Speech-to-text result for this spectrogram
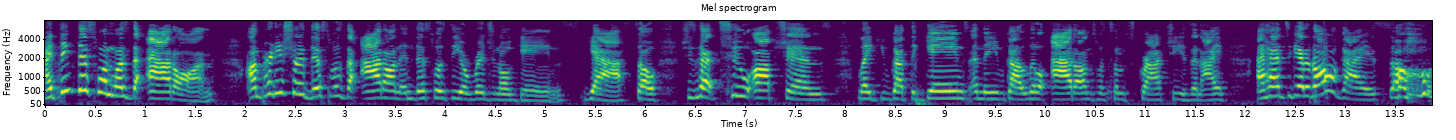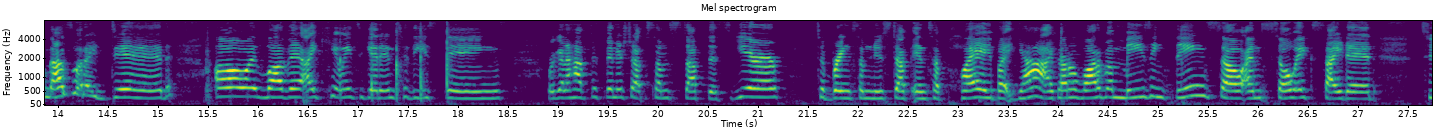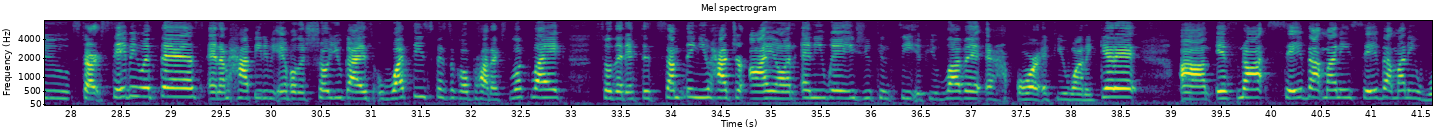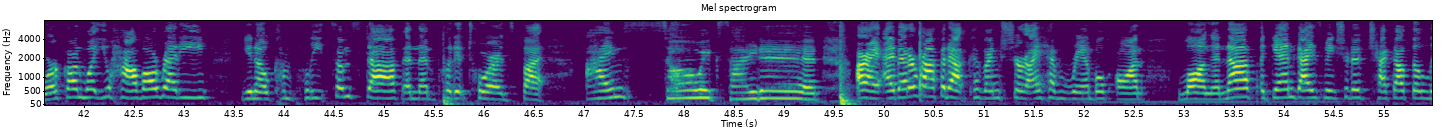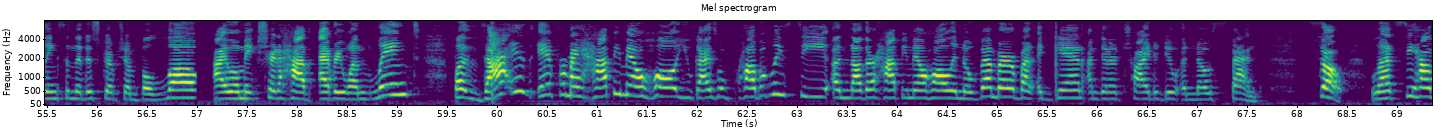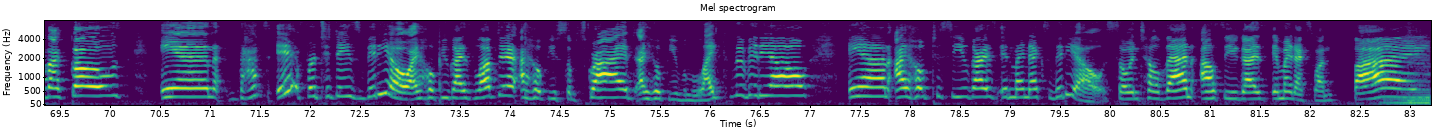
I think this one was the add-on. I'm pretty sure this was the add-on and this was the original games. Yeah, so she's got two options. Like you've got the games and then you've got little add-ons with some scratchies. And I, I had to get it all, guys. So that's what I did. Oh, I love it. I can't wait to get into these things. We're going to have to finish up some stuff this year to bring some new stuff into play. But yeah, I got a lot of amazing things. So I'm so excited to start saving with this and I'm happy to be able to show you guys what these physical products look like so that if it's something you had your eye on anyways, you can see if you love it or if you want to get it. Um, if not, save that money, save that money, work on what you have already, you know, complete some stuff and then put it towards, but I'm so excited. All right, I better wrap it up because I'm sure I have rambled on long enough. Again, guys, make sure to check out the links in the description below. I will make sure to have everyone linked. But that is it for my Happy Mail haul. You guys will probably see another Happy Mail haul in November. But again, I'm going to try to do a no spend. So let's see how that goes. And that's it for today's video. I hope you guys loved it. I hope you subscribed. I hope you've liked the video. And I hope to see you guys in my next video. So until then, I'll see you guys in my next one. Bye.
